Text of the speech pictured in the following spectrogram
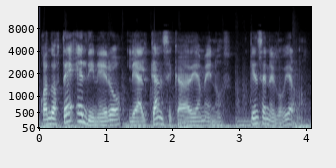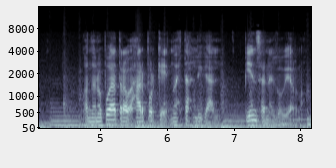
Cuando a usted el dinero le alcance cada día menos, piensa en el gobierno. Cuando no pueda trabajar porque no estás legal, piensa en el gobierno.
